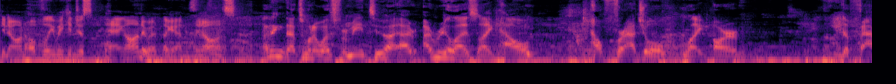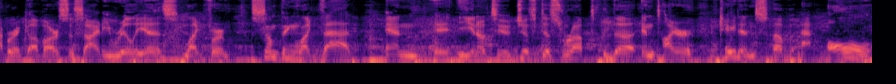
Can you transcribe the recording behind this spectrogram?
you know, and hopefully we can just hang on to it again. You know, it's I think that's what it was for me too. I, I, I realized like how how fragile like our the fabric of our society really is. Like for something like that, and it, you know, to just disrupt the entire cadence of all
